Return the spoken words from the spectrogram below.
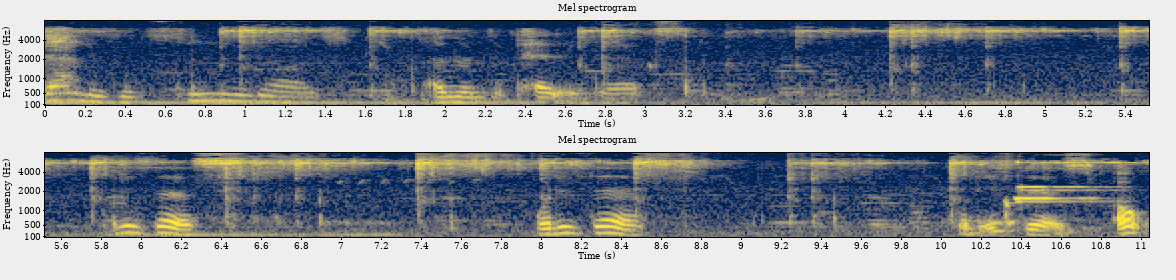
That is insane, guys. And then the pet index. What is this? What is this? What is this? Oh,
